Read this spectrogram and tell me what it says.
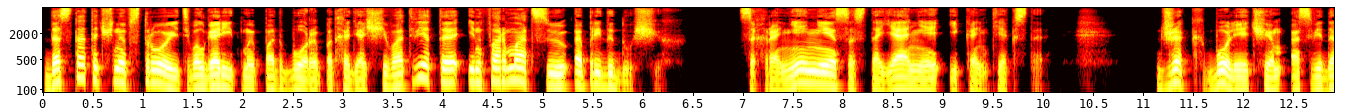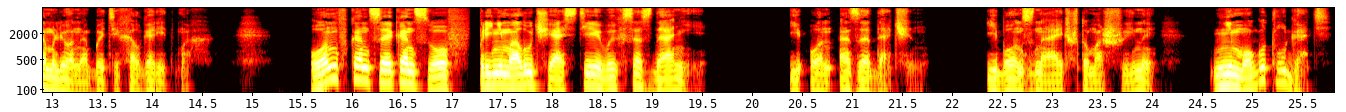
Достаточно встроить в алгоритмы подбора подходящего ответа информацию о предыдущих. Сохранение состояния и контекста. Джек более чем осведомлен об этих алгоритмах. Он, в конце концов, принимал участие в их создании. И он озадачен, ибо он знает, что машины не могут лгать.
